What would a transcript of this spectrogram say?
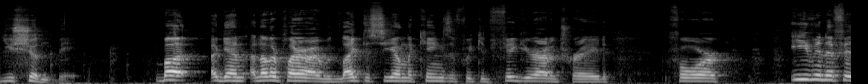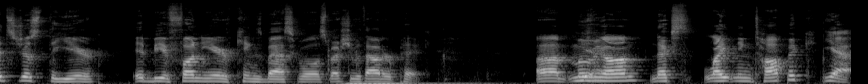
You shouldn't be." But again, another player I would like to see on the Kings if we could figure out a trade for even if it's just the year. It'd be a fun year of Kings basketball, especially without her pick. Um, moving Yeah. on, next lightning topic. Yeah,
